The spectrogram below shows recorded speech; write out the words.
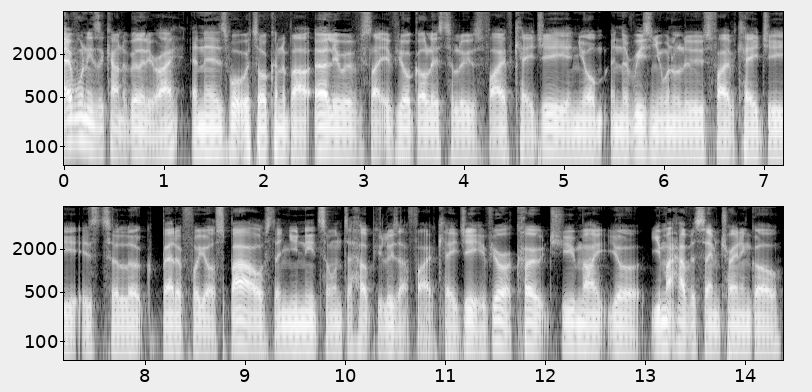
everyone needs accountability, right? And there's what we are talking about earlier with like if your goal is to lose five kg and your and the reason you want to lose five kg is to look better for your spouse, then you need someone to help you lose that five kg. If you're a coach, you might you're you might have the same training goal,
